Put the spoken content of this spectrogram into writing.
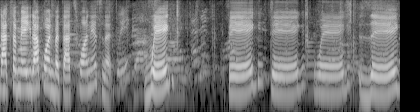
That's a made-up one, but that's one, isn't it? Wig. Wig, big, dig, wig, zig,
